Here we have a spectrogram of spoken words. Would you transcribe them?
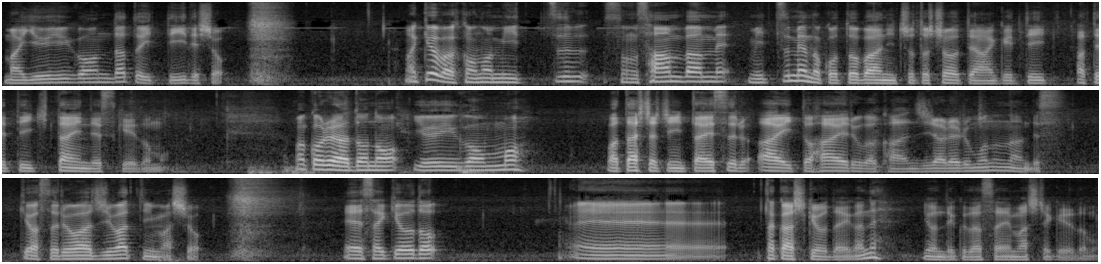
まあ、遺言だと言っていいでしょう。まあ、今日はこの3つその3番目3つ目の言葉にちょっと焦点を当てて当てていきたいんですけれども、まあ、これはどの遺言も私たちに対する愛と配慮が感じられるものなんです。今日はそれを味わってみましょう、えー先ほど、えー高橋兄弟がね読んでくださいましたけれども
